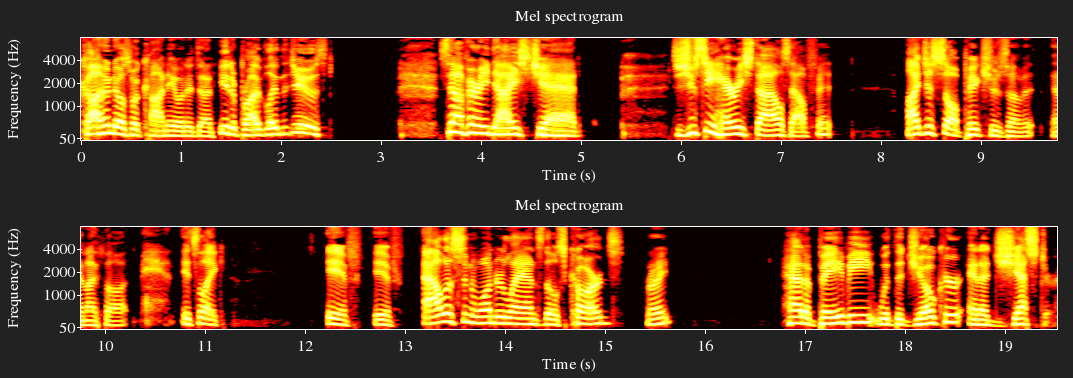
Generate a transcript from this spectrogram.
Con, who knows what Kanye would have done? He'd have probably blamed the Jews. It's not very nice, Chad. Did you see Harry Styles' outfit? I just saw pictures of it, and I thought, man, it's like if if Alice in Wonderland's those cards, right? Had a baby with the Joker and a jester.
